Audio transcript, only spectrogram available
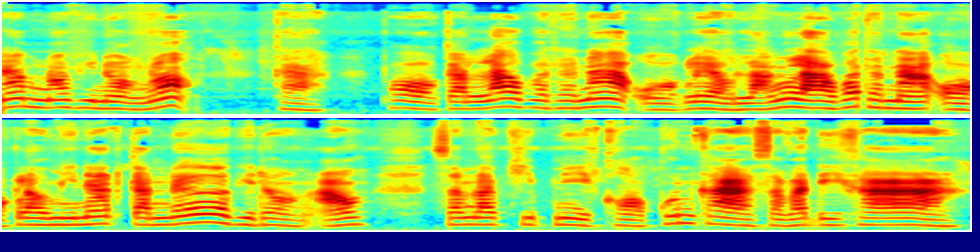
น้ำเนาะพี่น้องเนาะค่ะพ่อกันเล่าพัฒนาออกแล้วหลังลาวพัฒนาออกเรามีนัดกันเด้อพี่น้องเอาสำหรับคลิปนี้ขอบคุณค่ะ สวัสดีค่ะ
